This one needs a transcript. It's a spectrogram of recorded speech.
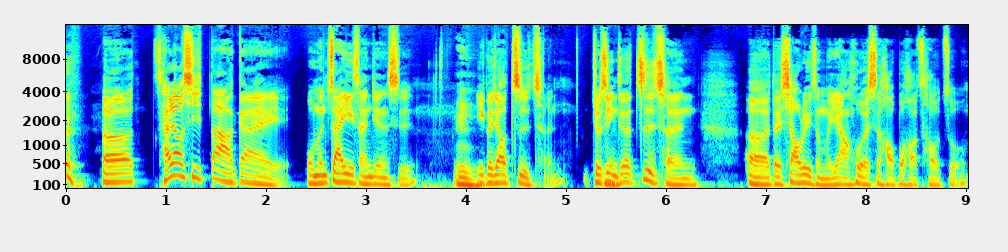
呃，材料系大概我们在意三件事，嗯，一个叫制程，就是你这个制程。呃的效率怎么样，或者是好不好操作？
